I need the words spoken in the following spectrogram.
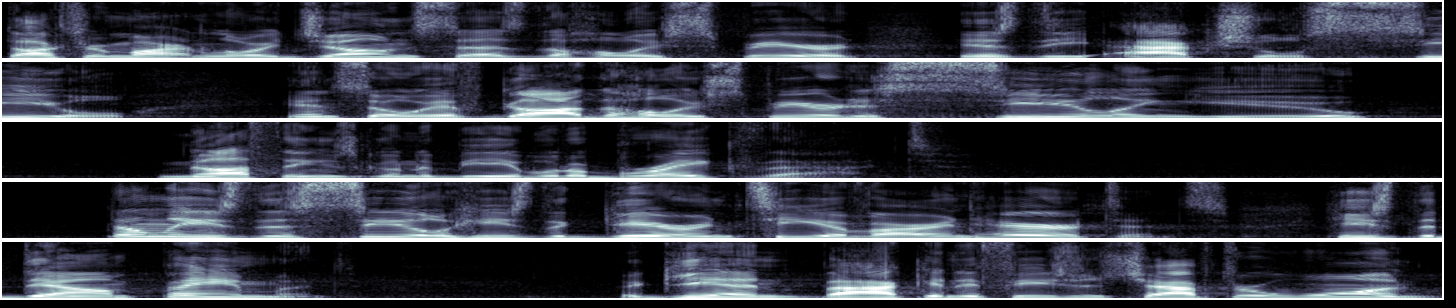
Dr. Martyn Lloyd-Jones says the Holy Spirit is the actual seal. And so, if God, the Holy Spirit, is sealing you, nothing's going to be able to break that. Not only is the seal, he's the guarantee of our inheritance, he's the down payment. Again, back in Ephesians chapter 1.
